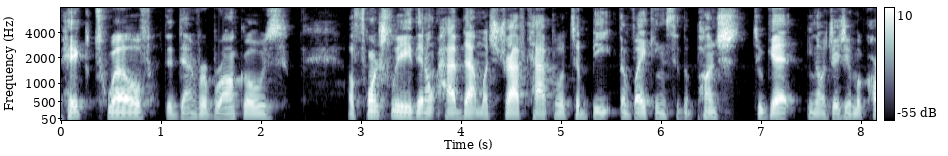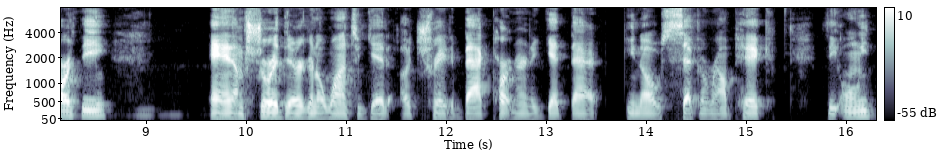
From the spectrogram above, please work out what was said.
Pick 12, the Denver Broncos. Unfortunately, they don't have that much draft capital to beat the Vikings to the punch to get, you know, JJ McCarthy. And I'm sure they're going to want to get a trade back partner to get that, you know, second round pick. The only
